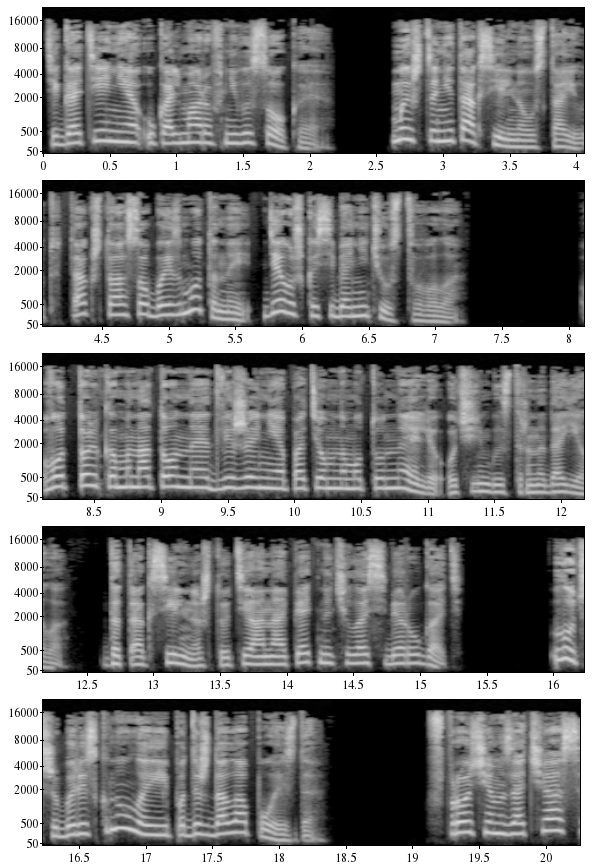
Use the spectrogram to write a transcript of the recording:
Тяготение у кальмаров невысокое. Мышцы не так сильно устают, так что особо измотанной девушка себя не чувствовала. Вот только монотонное движение по темному туннелю очень быстро надоело. Да так сильно, что Тиана опять начала себя ругать. Лучше бы рискнула и подождала поезда. Впрочем, за час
